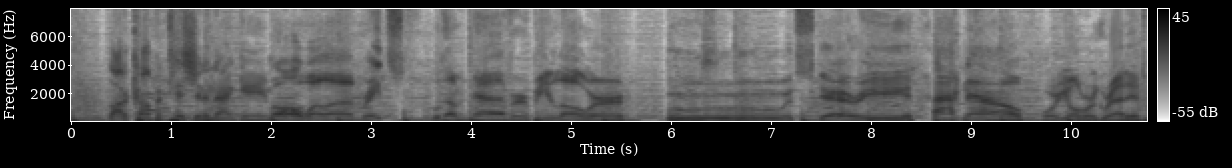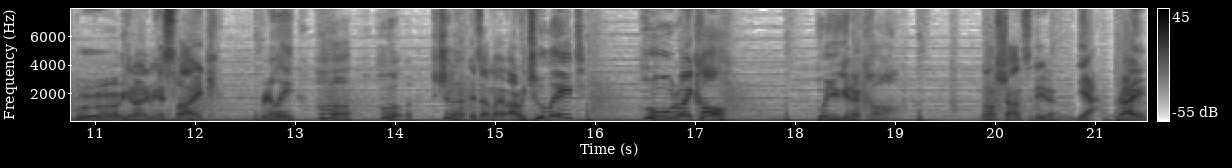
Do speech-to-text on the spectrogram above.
A lot of competition in that game. Oh, well, uh, rates will never be lower. Boo, it's scary. Act now or you'll regret it. You know what I mean? It's like, really? Huh? Huh? Should I? Is, are we too late? Who do I call? Who are you gonna call? No, Sean Sedita. Yeah, right?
